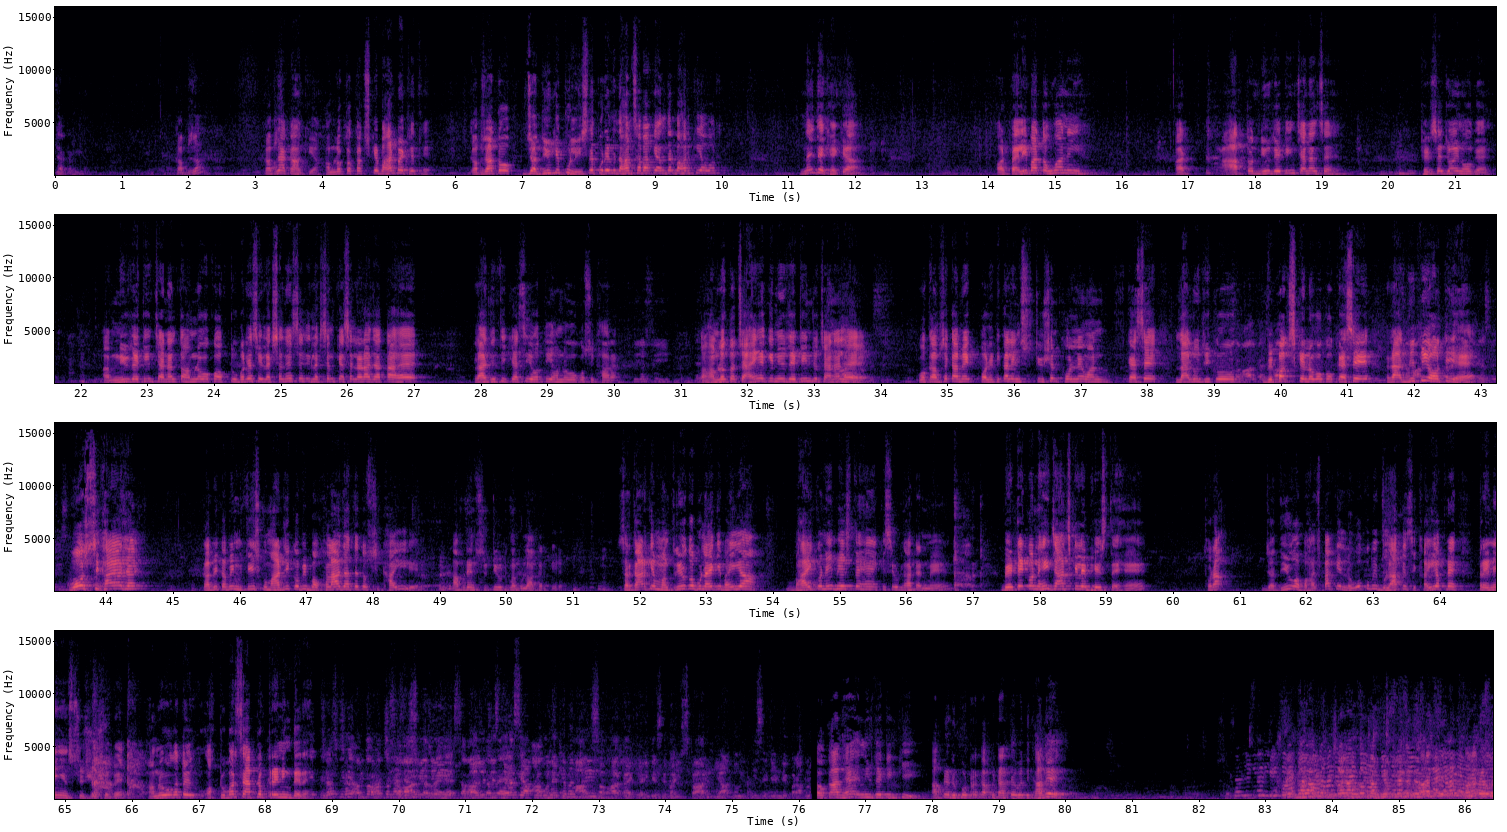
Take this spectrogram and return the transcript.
कब्जा कर लिया। कब्जा? कब्जा कहाँ किया? हम लोग तो कक्ष के बाहर बैठे थे। कब्जा तो जदयू की पुलिस ने पूरे विधानसभा के अंदर बाहर किया हुआ था। नहीं देखे क्या? और पहली बार तो हुआ नहीं है। और आप तो न्यूज़ 18 चैनल से हैं। फिर से ज्वाइन हो गए। अब न्यूज़ 18 चैनल तो हम लोगों को अक्टूबर से इलेक्शन है से इलेक्शन कैसे लड़ा जाता है? राजनीति कैसी होती है, हम लोगों को सिखा रहा है। तो हम लोग तो चाहेंगे कि न्यूज़ 18 जो चैनल है, वो कम से कम एक पॉलिटिकल इंस्टीट्यूशन खोल लें वहाँ कैसे लालू जी को, विपक्ष के लोगों को कैसे राजनीति होती है, वो सिखाया जाए। कभी कभी नीतीश कुमार जी को भी बौखला जाते तो सिखाइए, अपने इंस्टीट्यूट में बुला करके। सरकार के मंत्रियों को बुलाए कि भैया, भाई को नहीं भेजते हैं किसी उद्घाटन में। बेटे को नहीं जाँच के लिए भेजते हैं। थोड़ा जदयू और भाजपा के लोगों को भी बुला के सिखाइए अपने ट्रेनिंग इंस्टीट्यूशन में हम लोगों का तो अक्टूबर से आप लोग ट्रेनिंग दे रहे हैं। तो तो सवाल कर रहे हैं। सवाल कल कर जिस रहे तरह हैं से आप लोगों ने विधानसभा का एक तरीके से बहिष्कार किया तो इस एजेंडे पर आप लोग औकात है न्यूज़ एटीन की। अपने रिपोर्टर का पिटाते हुए दिखा दे। सर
